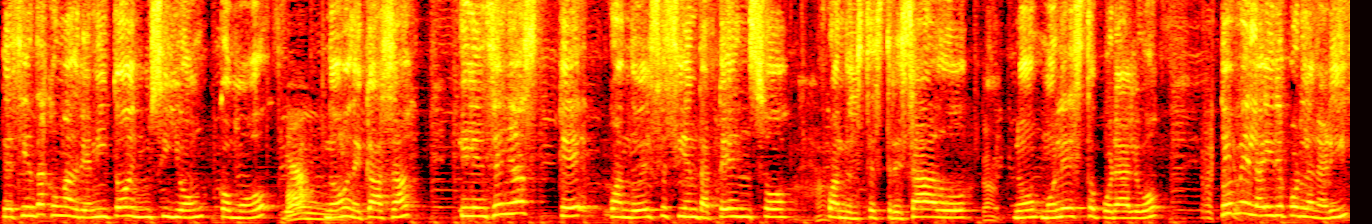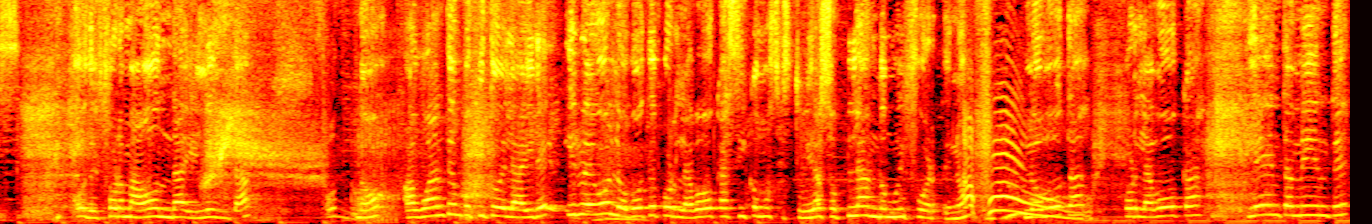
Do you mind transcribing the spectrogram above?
te sientas con Adrianito en un sillón cómodo, ¿no? De casa, y le enseñas que cuando él se sienta tenso, cuando esté estresado, ¿no? Molesto por algo, tome el aire por la nariz o de forma honda y lenta, ¿no? Aguante un poquito el aire y luego lo bote por la boca, así como si estuviera soplando muy fuerte, ¿no? Lo bota por la boca lentamente.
